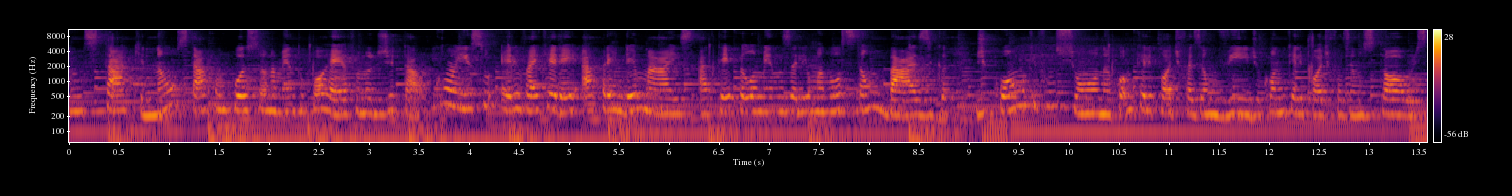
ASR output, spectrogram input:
em destaque, não está com o posicionamento correto no digital. Com isso ele vai querer aprender mais, a ter pelo menos ali uma noção básica de como que funciona, como que ele pode fazer um vídeo, como que ele pode fazer um stories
